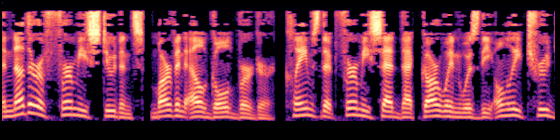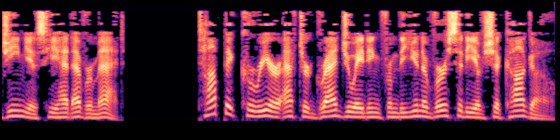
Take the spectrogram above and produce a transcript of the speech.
Another of Fermi's students, Marvin L. Goldberger, claims that Fermi said that Garwin was the only true genius he had ever met. Topic career After graduating from the University of Chicago,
